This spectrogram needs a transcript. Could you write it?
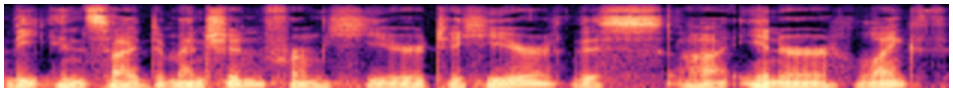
the inside dimension from here to here, this uh, inner length,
